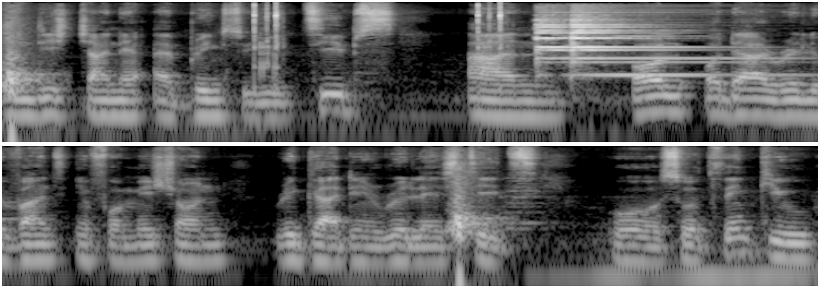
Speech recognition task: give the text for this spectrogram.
on this channel I bring to you tips and all other relevant information regarding real estate. Oh so thank you.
